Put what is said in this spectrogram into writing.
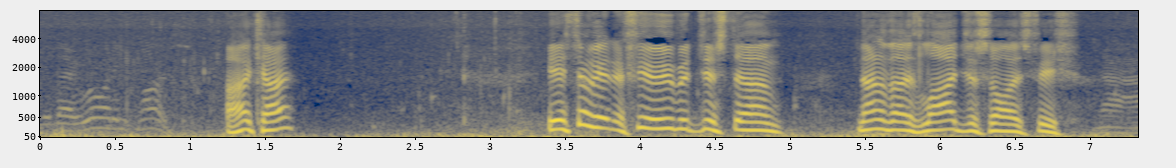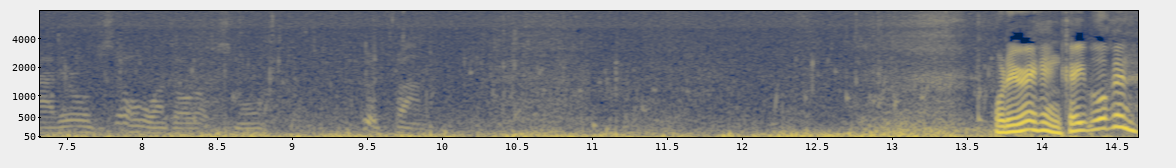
But they're right in close. Okay. Yeah, still getting a few, but just um, none of those larger size fish. Nah, they're all just all the ones I like small. Good fun. What do you reckon? Keep looking?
